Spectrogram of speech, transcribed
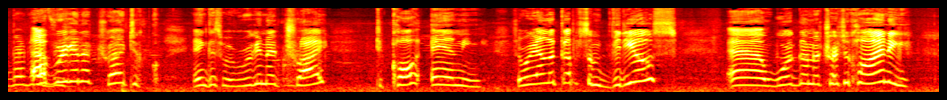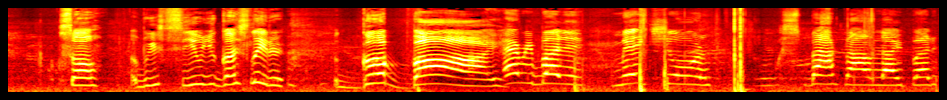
They're gonna we're gonna try to, and guess what? We're gonna try to call Annie. So we're gonna look up some videos, and we're gonna try to call Annie. So we see you guys later. Goodbye. Everybody, make sure smack that like button.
